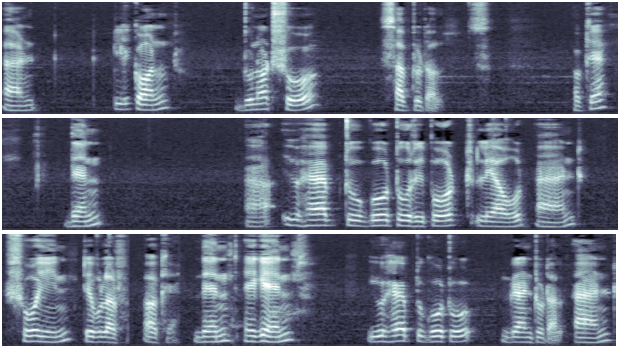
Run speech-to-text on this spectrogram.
and click on do not show subtotals. Okay? Then uh, you have to go to report layout and show in tabular okay. Then again you have to go to grand total and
